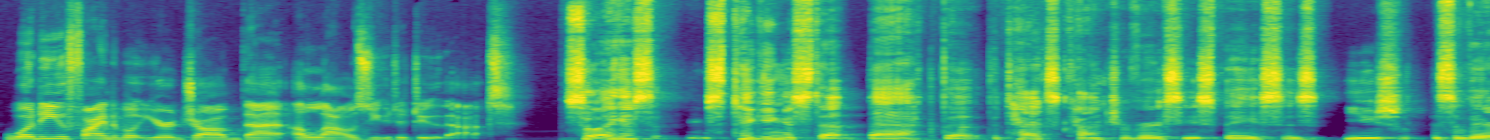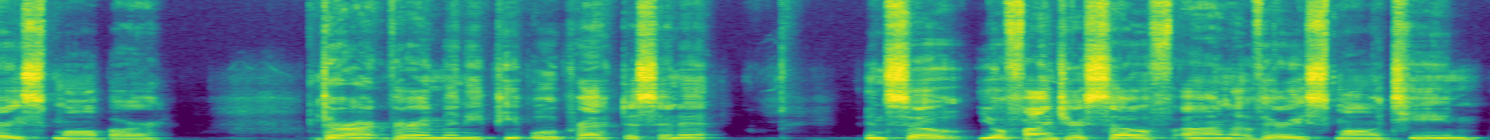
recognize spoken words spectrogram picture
What do you find about your job that allows you to do that? So I guess taking a step back, the, the tax controversy space is usually is a very small bar. There aren't very many people who practice in it. And so you'll find yourself on a very small team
